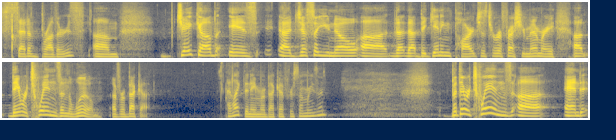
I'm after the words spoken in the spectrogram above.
set of brothers. Um, Jacob is, uh, just so you know, uh, that, that beginning part, just to refresh your memory, uh, they were twins in the womb of Rebecca. I like the name Rebecca for some reason. but they were twins, uh, and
